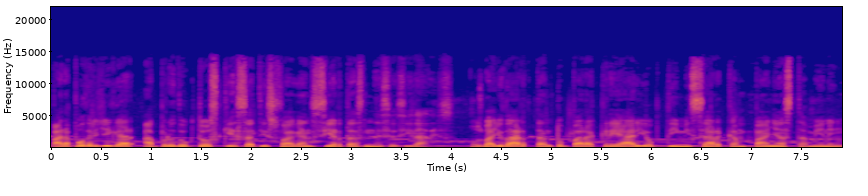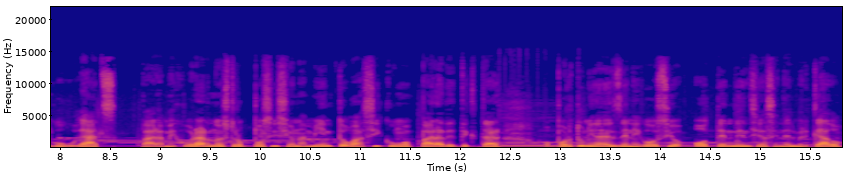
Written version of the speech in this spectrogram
para poder llegar a productos que satisfagan ciertas necesidades. Nos va a ayudar tanto para crear y optimizar campañas también en Google Ads, para mejorar nuestro posicionamiento, así como para detectar oportunidades de negocio o tendencias en el mercado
